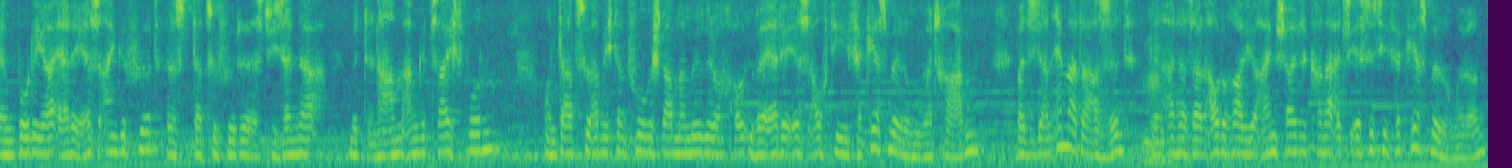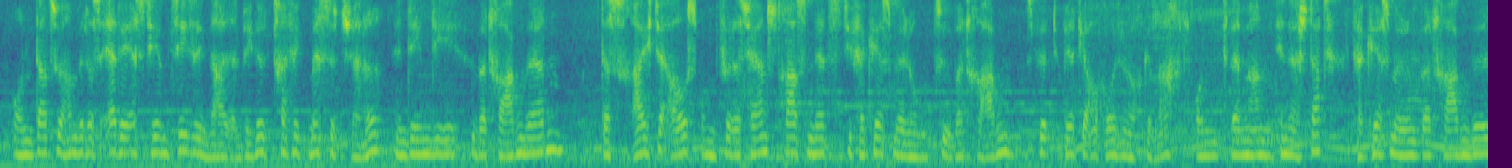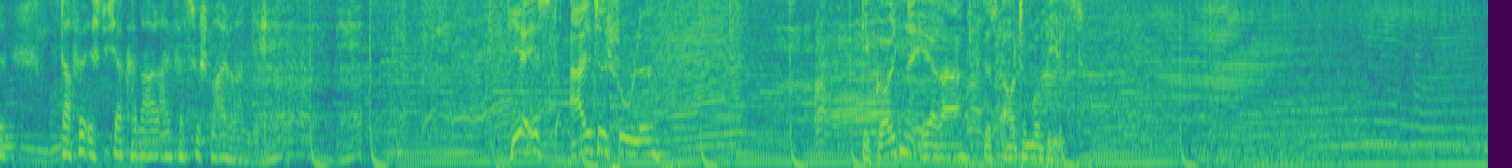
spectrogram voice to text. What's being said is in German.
Dann wurde ja RDS eingeführt, was dazu führte, dass die Sender mit Namen angezeigt wurden. Und dazu habe ich dann vorgeschlagen, man möge doch über RDS auch die Verkehrsmeldungen übertragen, weil sie dann immer da sind. Mhm. Wenn einer sein Autoradio einschaltet, kann er als erstes die Verkehrsmeldung hören. Und dazu haben wir das RDS TMC-Signal entwickelt, Traffic Message Channel, in dem die übertragen werden. Das reichte aus, um für das Fernstraßennetz die Verkehrsmeldungen zu übertragen. Das wird, wird ja auch heute noch gemacht. Und wenn man in der Stadt Verkehrsmeldungen übertragen will, dafür ist dieser Kanal einfach zu schmalwandig. Hier ist alte Schule, die goldene Ära des Automobils.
